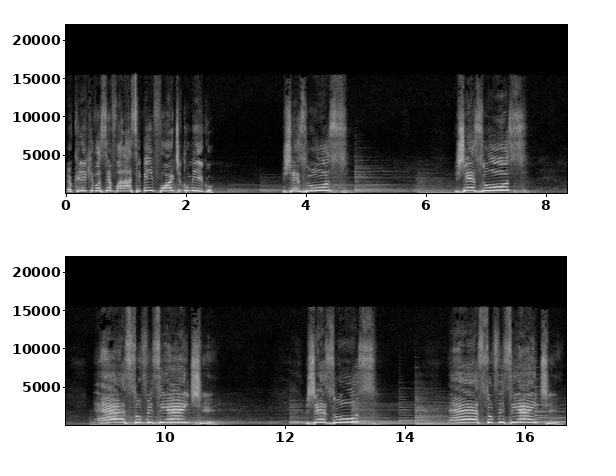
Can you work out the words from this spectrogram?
Eu queria que você falasse bem forte comigo. Jesus, Jesus é suficiente. Jesus é suficiente.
